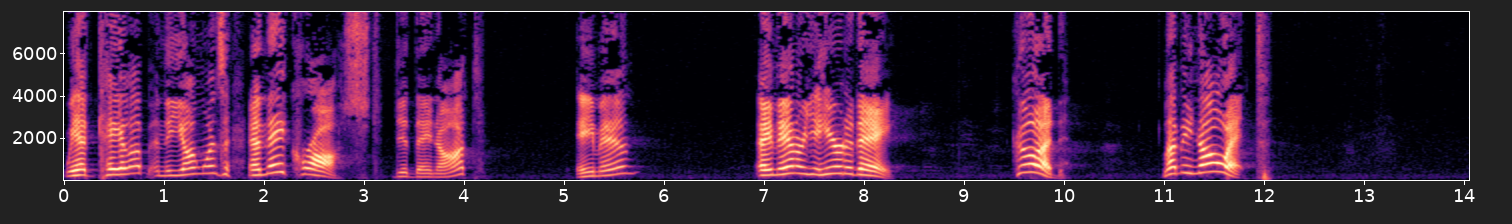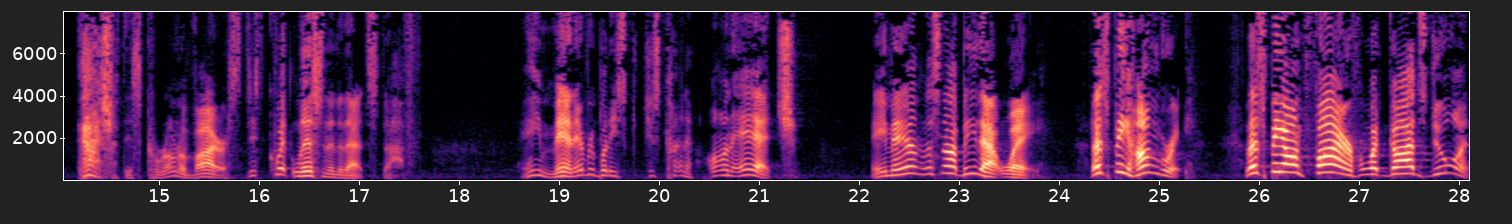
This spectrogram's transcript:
we had Caleb, and the young ones, and they crossed, did they not? Amen? Amen? Are you here today? Good. Let me know it. Gosh, this coronavirus, just quit listening to that stuff. Amen. Everybody's just kind of on edge. Amen. Let's not be that way. Let's be hungry. Let's be on fire for what God's doing.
